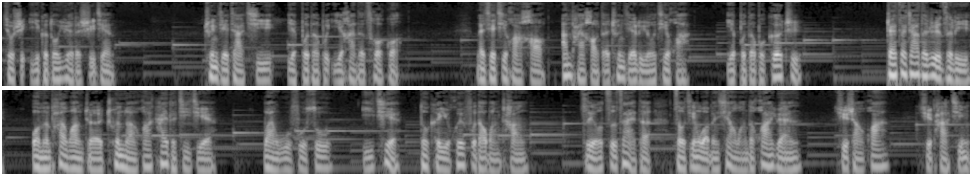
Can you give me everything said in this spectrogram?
就是一个多月的时间。春节假期也不得不遗憾的错过。那些计划好、安排好的春节旅游计划，也不得不搁置。宅在家的日子里，我们盼望着春暖花开的季节，万物复苏，一切都可以恢复到往常，自由自在的走进我们向往的花园，去赏花，去踏青。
